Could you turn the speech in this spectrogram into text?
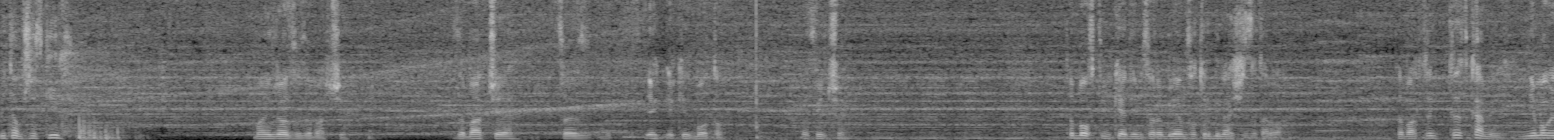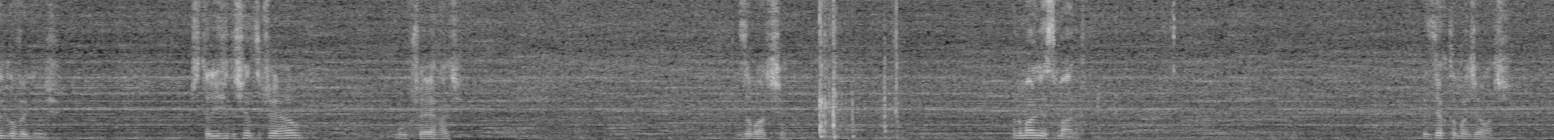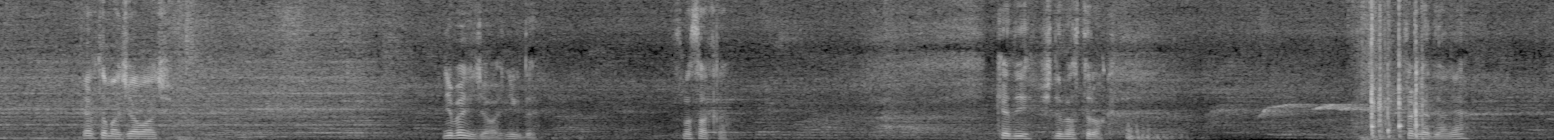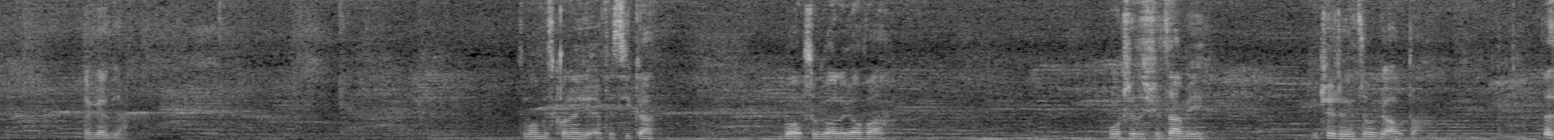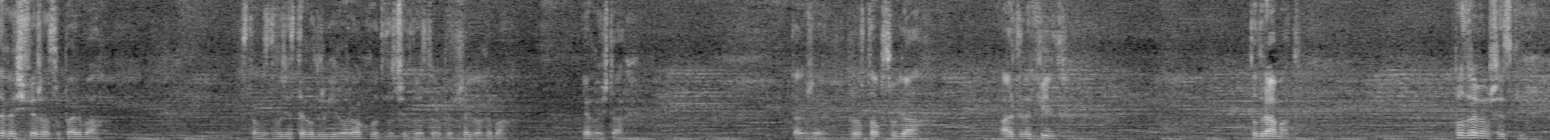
Witam wszystkich. Moi drodzy, zobaczcie. Zobaczcie, co jest, jak, jakie jest błoto na filtrze. To było w tym kiedyś, co robiłem, co turbina się zatarła. Zobacz, to, to jest kamień. Nie mogę go wygiąć. 40 tysięcy przejechał? Mógł przejechać. Zobaczcie. Normalnie smar. Więc jak to ma działać? Jak to ma działać? Nie będzie działać nigdy. Jest masakra. Kiedy? 17 rok. Tragedia, nie? Tragedia. Tu mamy z kolei FSIK-a. Była obsługa olejowa. Łącznie ze świecami i przejeżdżanie całego auta. To jest jakaś świeża superba. Z tam z 22 roku, czy 21 chyba. Jakoś tak. Także prosta obsługa, ale ten filtr to dramat. Pozdrawiam wszystkich.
